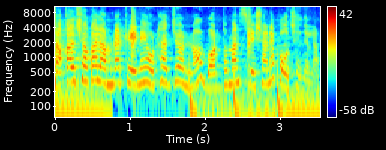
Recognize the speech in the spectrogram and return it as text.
সকাল সকাল আমরা ট্রেনে ওঠার জন্য বর্ধমান স্টেশনে পৌঁছে গেলাম।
